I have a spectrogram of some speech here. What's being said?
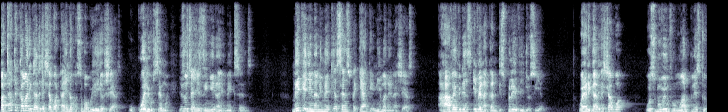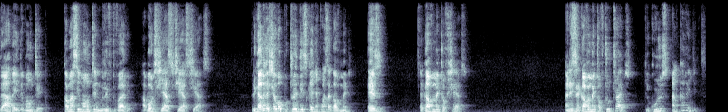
But hata kama Rigathi Gachagua ataenda kwa sababu ya hiyo shares, ukweli usemwe, hizo charges zingine ni make sense. Mi kenye nanimekea sense peke yake ni maneno ya shares. I have evidence, even I can display videos here. Where Rigathi Gachagua was moving from one place to the other in the mountain. Kama si mountain in Rift Valley. About shares, shares, shares. Rigathi Gachagua portrayed this Kenya Kwanza government as a government of shares. And it's a government of two tribes, Kikuyus and Kalenjins.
